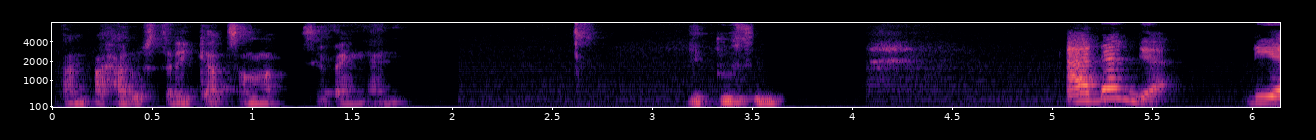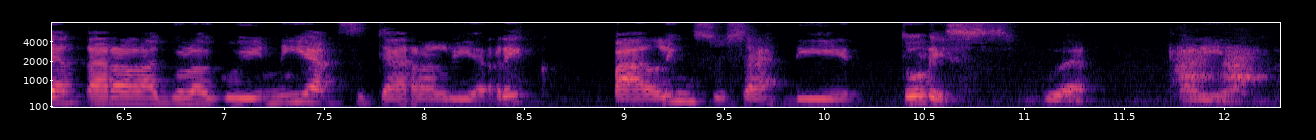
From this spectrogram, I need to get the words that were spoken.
tanpa harus terikat sama siapa yang nyanyi. Gitu sih. Ada nggak di antara lagu-lagu ini yang secara lirik paling susah ditulis buat kalian?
